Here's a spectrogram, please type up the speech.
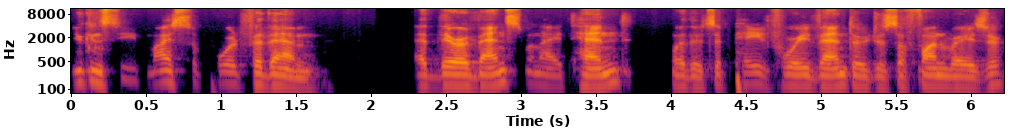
You can see my support for them at their events when I attend, whether it's a paid for event or just a fundraiser.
